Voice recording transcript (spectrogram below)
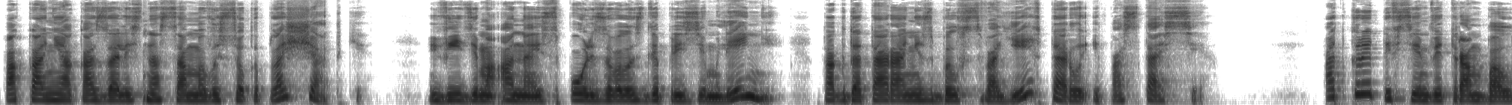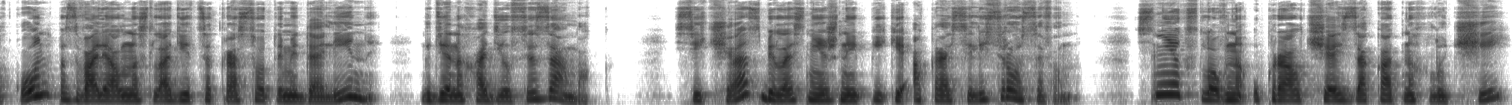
пока не оказались на самой высокой площадке. Видимо, она использовалась для приземлений, когда Таранис был в своей второй ипостаси. Открытый всем ветрам балкон позволял насладиться красотами долины, где находился замок. Сейчас белоснежные пики окрасились розовым. Снег словно украл часть закатных лучей,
